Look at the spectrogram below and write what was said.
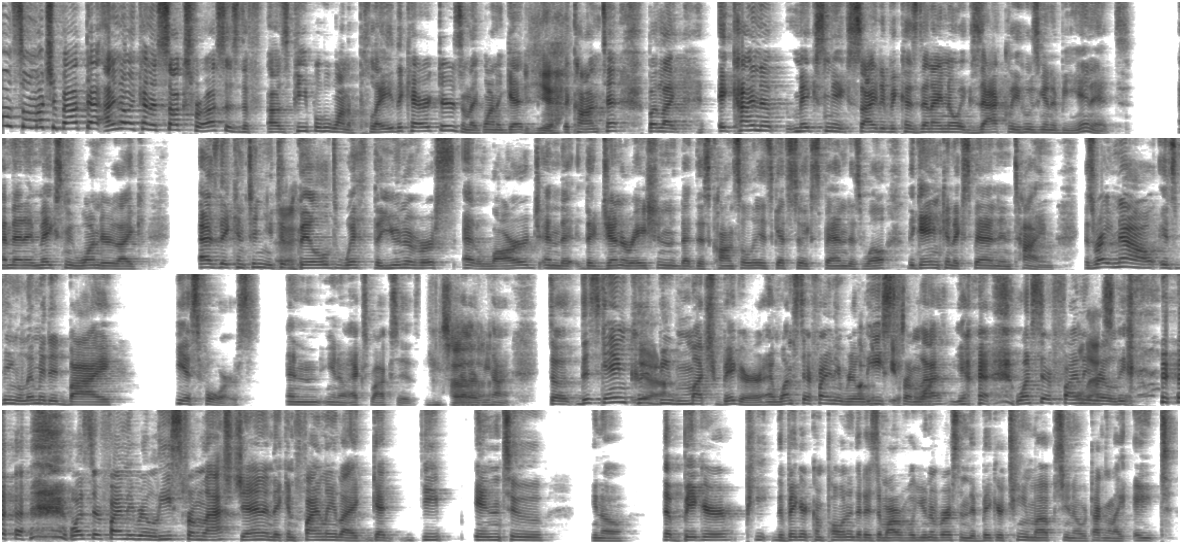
I don't know so much about that. I know it kind of sucks for us as the as people who want to play the characters and like want to get Yeah. the content, but like it kind of makes me excited because then I know exactly who's going to be in it. And then it makes me wonder like as they continue to build with the universe at large and the, the generation that this console is gets to expand as well, the game can expand in time. Because right now it's being limited by PS4s and you know Xboxes that are behind. So this game could Yeah. be much bigger, and once they're finally released from last, yeah, once they're finally that's- released, once they're finally released from last gen, and they can finally like get deep into, you know, the bigger, the bigger component that is the Marvel universe and the bigger team ups. You know, we're talking like eight,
